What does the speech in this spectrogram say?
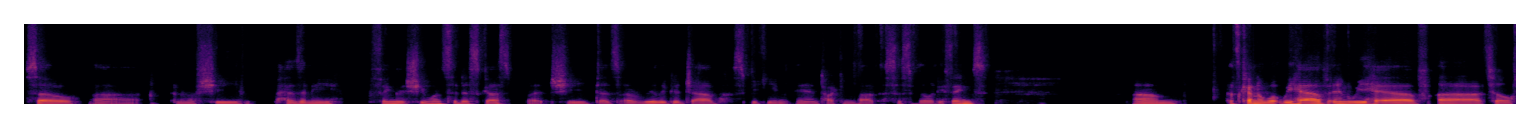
So uh, I don't know if she has anything that she wants to discuss, but she does a really good job speaking and talking about accessibility things. Um, that's kind of what we have, and we have uh, till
